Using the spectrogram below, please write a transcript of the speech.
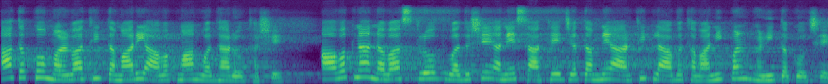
આ તકો મળવાથી તમારી આવકમાં વધારો થશે. આવકના નવા સ્ત્રોત વધશે અને સાથે જ તમને આર્થિક લાભ થવાની પણ ઘણી તકો છે.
